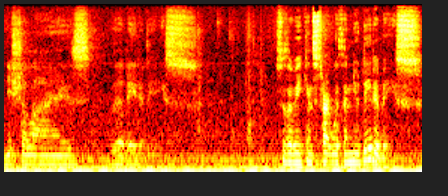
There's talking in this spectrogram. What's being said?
Initialize the database. So that we can start with a new database.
